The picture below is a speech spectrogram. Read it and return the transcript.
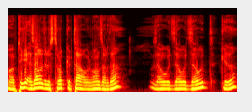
وأبتدي أزود ال stroke بتاعه بالمنظر ده. زود زود زود كده.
